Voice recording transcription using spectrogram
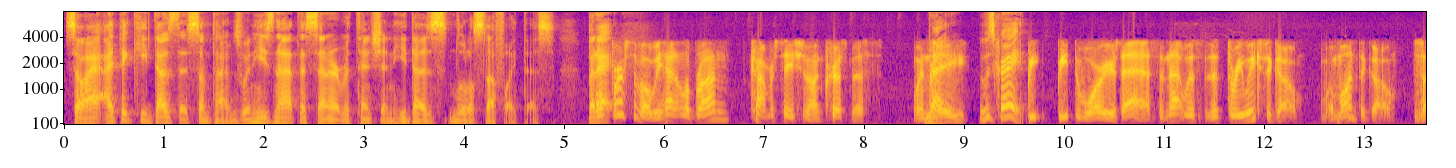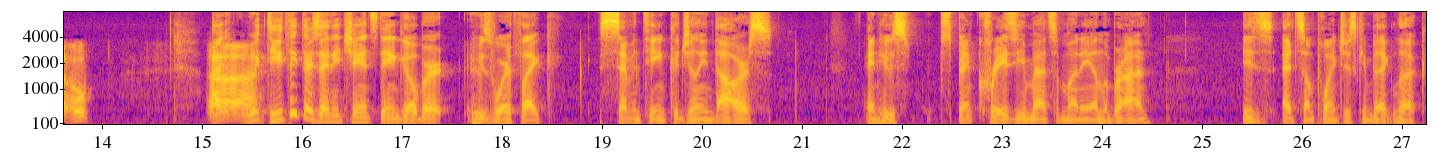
So I, I think he does this sometimes. When he's not the center of attention, he does little stuff like this. But Well, I, first of all, we had a LeBron conversation on Christmas when right, it was great. beat, beat the Warriors' ass, and that was three weeks ago, a month ago. So, I, uh, wait, do you think there's any chance Dan Gilbert, who's worth like seventeen cajillion dollars, and who's spent crazy amounts of money on LeBron, is at some point just gonna be like, "Look,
